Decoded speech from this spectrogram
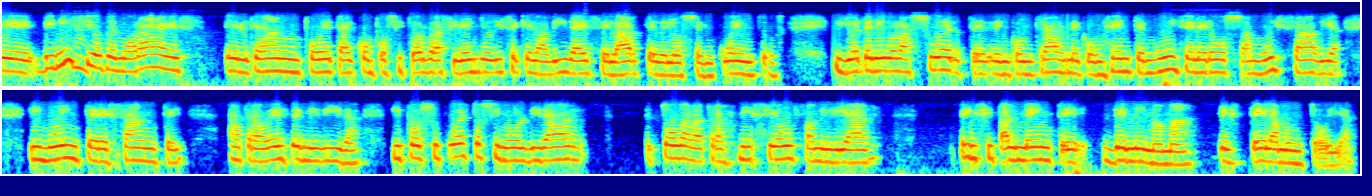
eh, Vinicius de Moraes el gran poeta y compositor brasileño dice que la vida es el arte de los encuentros. Y yo he tenido la suerte de encontrarme con gente muy generosa, muy sabia y muy interesante a través de mi vida. Y por supuesto sin olvidar toda la transmisión familiar, principalmente de mi mamá, Estela Montoya,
